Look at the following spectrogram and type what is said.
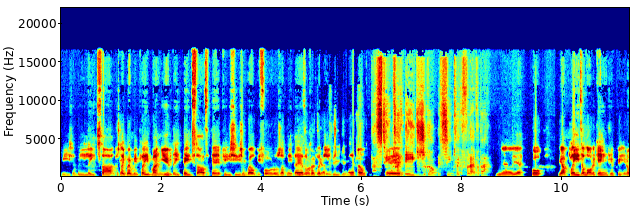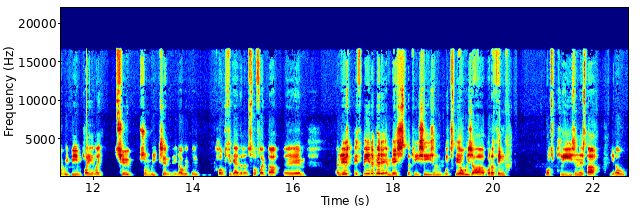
reasonably late start because like when we played Man U, they they started their pre-season well before us, haven't they? They They've had a couple of games. games. under their belt. That seems Um, like ages ago. It seems like forever. That Yeah, yeah. But we have played a lot of games. We've been, you know, we've been playing like two some weeks in, you know, with- with- close together and stuff like that. Um, and it's, it's been a bit of a miss the pre-season, which they always are. But I think what's pleasing is that you know,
